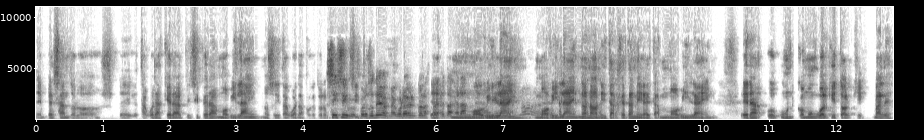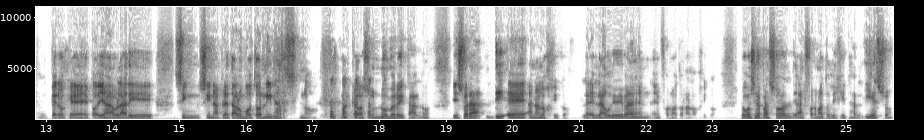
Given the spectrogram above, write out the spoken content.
empezando los... ¿Te acuerdas que era al principio era Moviline? No sé si te acuerdas porque tú eres Sí, sí, por eso te digo, me acuerdo ver con las tarjetas grandes. Moviline, ¿no? Moviline, no, no, ni tarjetas ni gaitas, Moviline era un, como un walkie-talkie, ¿vale? Pero que podías hablar y sin, apretar un motor ni nada, sino marcabas un número y tal, ¿no? Y eso era eh, analógico, el audio iba en, formato analógico. Luego se pasó al, formato digital y eso,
